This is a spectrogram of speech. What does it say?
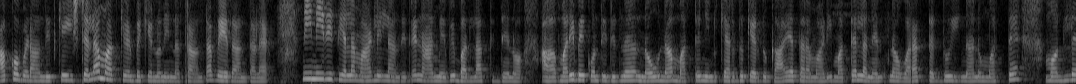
ಹಾಕೋಬೇಡ ಅಂದಿದ್ದಕ್ಕೆ ಇಷ್ಟೆಲ್ಲ ಮಾತು ಕೇಳಬೇಕೇನೋ ನಿನ್ನ ಹತ್ರ ಅಂತ ವೇದ ಅಂತಾಳೆ. ನೀನು ಈ ರೀತಿ ಎಲ್ಲ ಮಾಡಲಿಲ್ಲ ಅಂದಿದ್ರೆ ನಾನು ಮೇ ಬಿ ಬದಲಾಗ್ತಿದ್ದೇನೋ ಆ, ಮರಿಬೇಕು ಅಂತಿದ್ದಿದ್ದನ್ನ ನೋವನ್ನ ಮತ್ತೆ ನೀನು ಕೆರೆದು ಕೆರೆದು ಗಾಯ ಥರ ಮಾಡಿ ಮತ್ತೆಲ್ಲ ನೆನಪನ್ನ ಹೊರಗೆ ತೆಗೆದು ಈಗ ನಾನು ಮತ್ತೆ ಮೊದಲೇ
